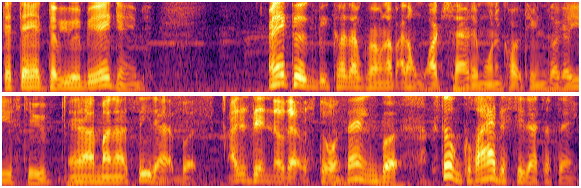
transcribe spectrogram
that they had WNBA games. And it could because I've grown up. I don't watch Saturday morning cartoons like I used to, and I might not see that. But I just didn't know that was still a thing. But I'm still glad to see that's a thing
